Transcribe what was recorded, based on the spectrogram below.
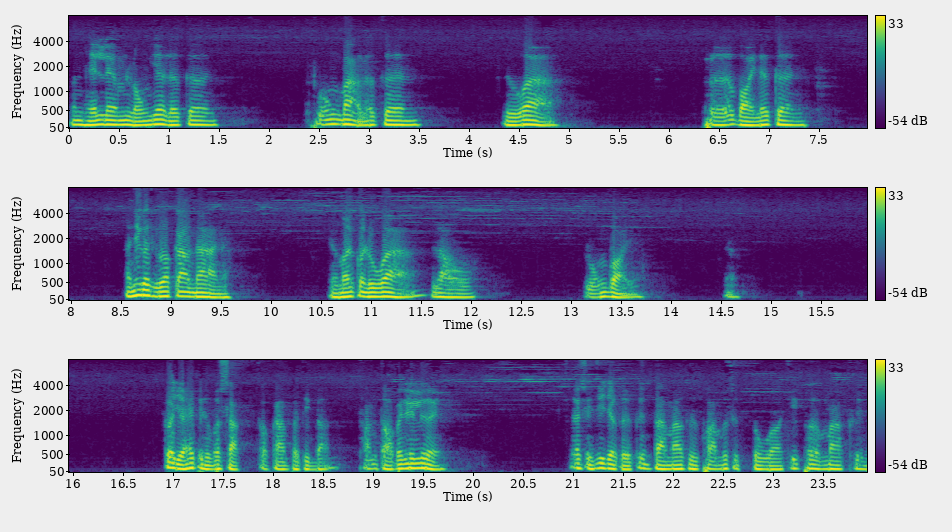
มันเห็นเลยมันหลงเยอะเหลือเกินฟุ้งบ้างเหลือเกิน หรือว่าเผลอบ่อยเหลือเกิน อันนี้ก็ถือว่าก้าวหน้านะอย่างน้อยก็รู้ว่าเราหลงบ่อยนะก็อย่าให้เป็นอุปสรรคต่อการปฏิบัติทำต่อไปเรื่อยๆ และสิ่งที่จะเกิดขึ้นตามมาคือความรู้สึกตัวที่เพิ่มมากขึ้น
